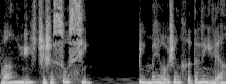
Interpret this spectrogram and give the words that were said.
王宇只是苏醒，并没有任何的力量。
